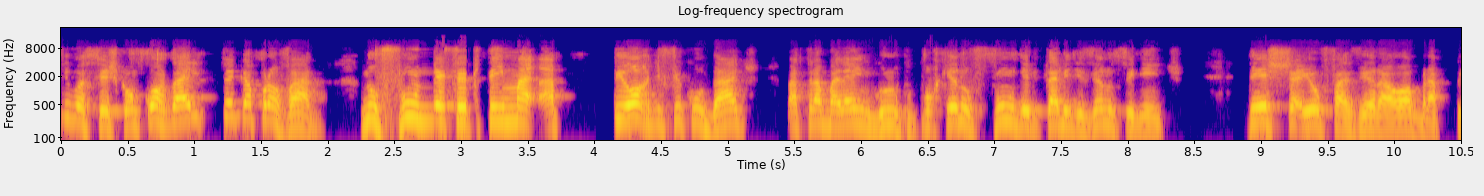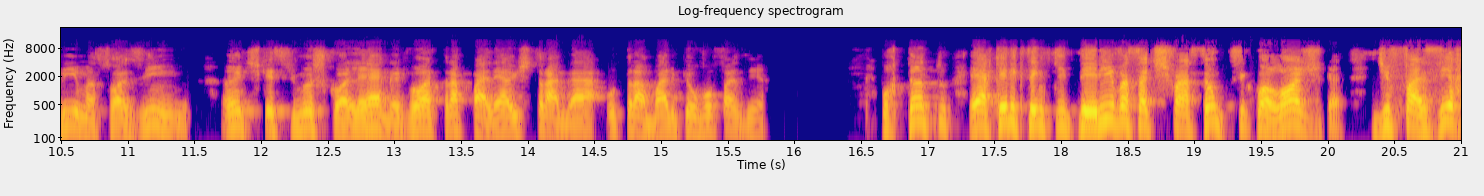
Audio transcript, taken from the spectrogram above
Se vocês concordarem, fica aprovado. No fundo, esse é que tem a pior dificuldade para trabalhar em grupo, porque no fundo ele está lhe dizendo o seguinte: Deixa eu fazer a obra-prima sozinho antes que esses meus colegas vão atrapalhar ou estragar o trabalho que eu vou fazer. Portanto, é aquele que tem que deriva a satisfação psicológica de fazer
